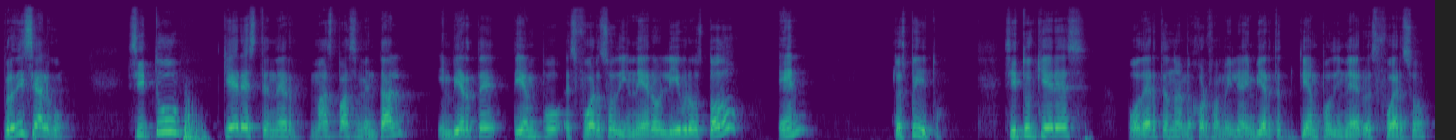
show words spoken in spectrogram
Pero dice algo, si tú quieres tener más paz mental, invierte tiempo, esfuerzo, dinero, libros, todo en tu espíritu. Si tú quieres poder tener una mejor familia, invierte tu tiempo, dinero, esfuerzo,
